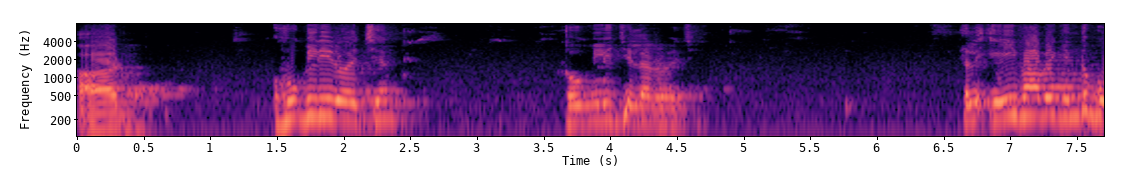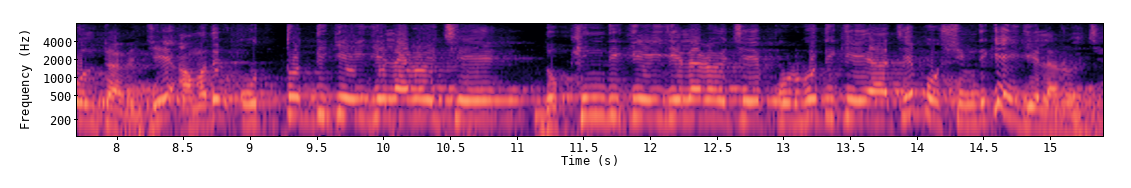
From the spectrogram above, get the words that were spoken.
আর হুগলি রয়েছে। হুগলি জেলা রয়েছে। তাহলে এইভাবে কিন্তু বলতে হবে যে আমাদের উত্তর দিকে এই জেলা রয়েছে, দক্ষিণ দিকে এই জেলা রয়েছে, পূর্ব দিকে আছে, পশ্চিম দিকে এই জেলা রয়েছে।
